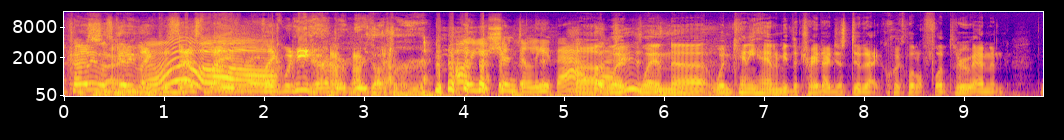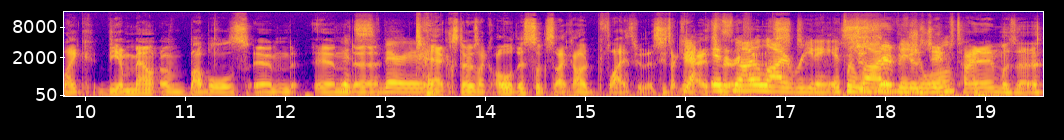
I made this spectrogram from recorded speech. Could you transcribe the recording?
Kylie was getting like possessed by like when he. Handed me the. "Oh, you shouldn't delete that." Uh, when when, uh, when Kenny handed me the trade, I just did that quick little flip through, and like the amount of bubbles and and It's uh, very- text, I was like, oh, this looks like I'd fly through this. He's like, yeah, yeah, it's, it's, very not a lot of reading it's Which a is lot great of because James Tynion was a,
